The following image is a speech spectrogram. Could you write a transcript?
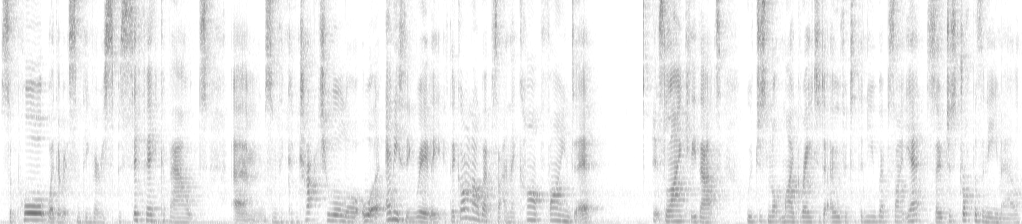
support, whether it's something very specific about um, something contractual or, or anything really, if they go on our website and they can't find it, it's likely that we've just not migrated it over to the new website yet. So just drop us an email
